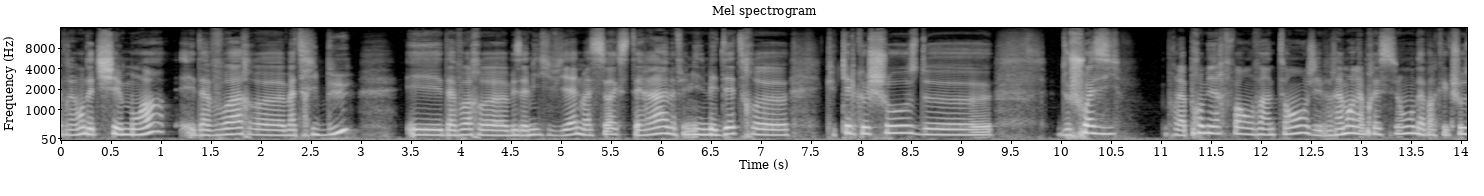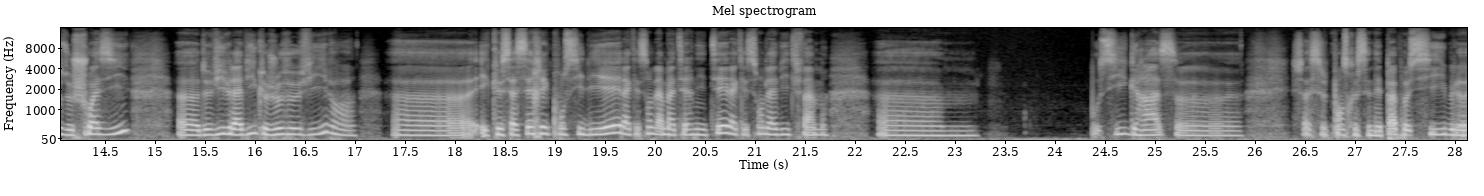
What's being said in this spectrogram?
vraiment d'être chez moi et d'avoir ma tribu et d'avoir mes amis qui viennent, ma soeur, etc., ma famille, mais d'être que quelque chose de, de choisi pour la première fois en 20 ans, j'ai vraiment l'impression d'avoir quelque chose de choisi, euh, de vivre la vie que je veux vivre, euh, et que ça s'est réconcilié la question de la maternité, la question de la vie de femme. Euh, aussi grâce, je pense que ce n'est pas possible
